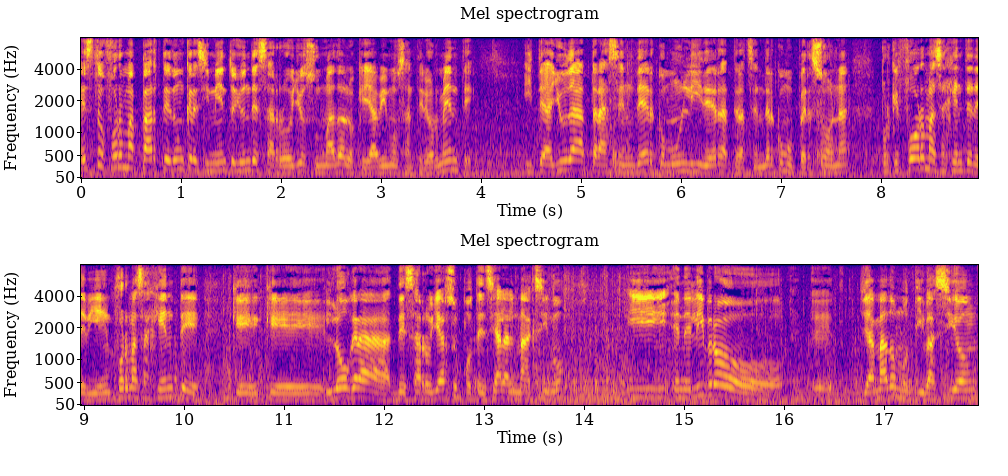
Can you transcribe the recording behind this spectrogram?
Esto forma parte de un crecimiento y un desarrollo sumado a lo que ya vimos anteriormente y te ayuda a trascender como un líder, a trascender como persona, porque formas a gente de bien, formas a gente que, logra desarrollar su potencial al máximo. Y en el libro eh, llamado Motivación,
